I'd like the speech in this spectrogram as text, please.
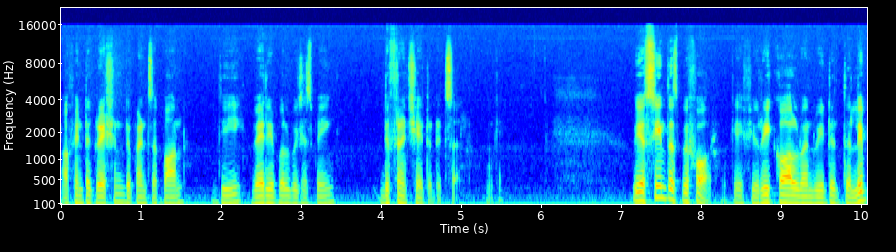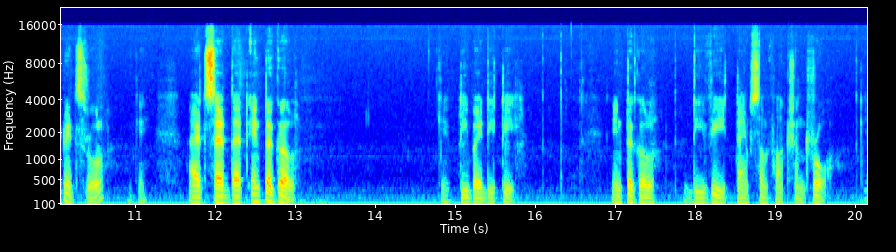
of integration depends upon the variable which is being differentiated itself. Okay. We have seen this before. Okay. If you recall when we did the Leibniz rule, okay, I had said that integral okay, d by dt integral dv times some function rho okay,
